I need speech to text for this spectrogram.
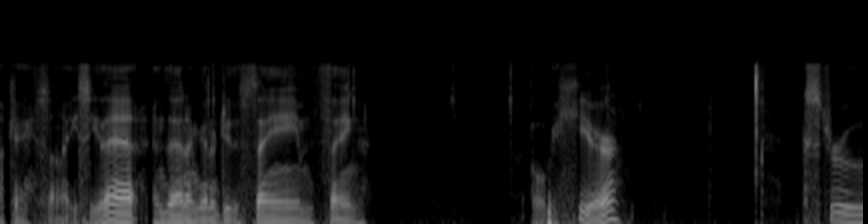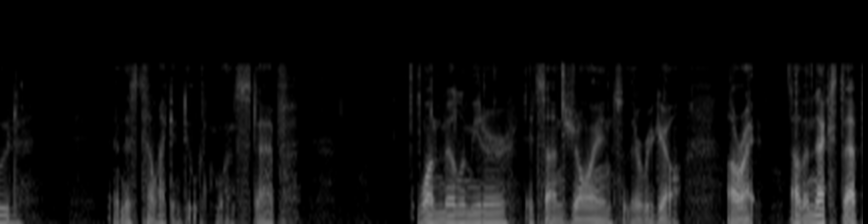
Okay, so now you see that, and then I'm going to do the same thing over here. Extrude, and this time I can do it in one step. One millimeter, it's on join, so there we go. All right, now the next step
